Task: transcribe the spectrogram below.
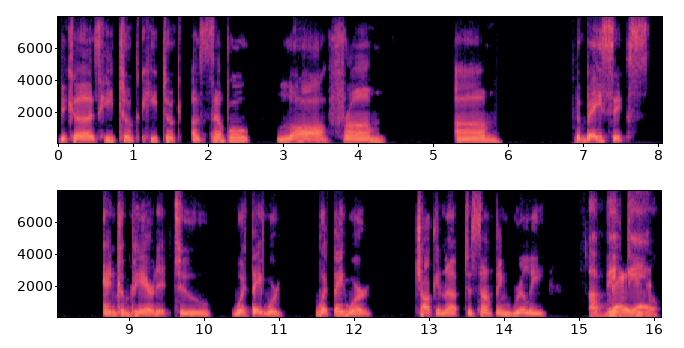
because he took he took a simple law from um the basics and compared it to what they were what they were chalking up to something really a big bad, deal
